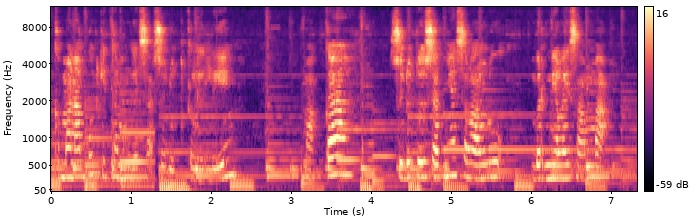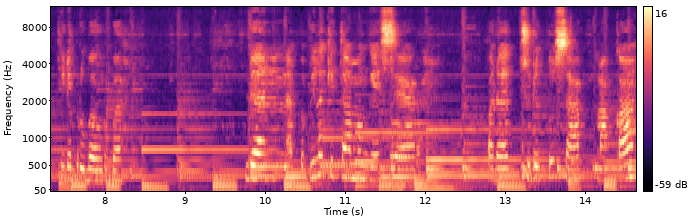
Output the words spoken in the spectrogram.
ke mana pun kita menggeser sudut keliling maka sudut pusatnya selalu bernilai sama tidak berubah-ubah. Dan apabila kita menggeser pada sudut pusat maka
